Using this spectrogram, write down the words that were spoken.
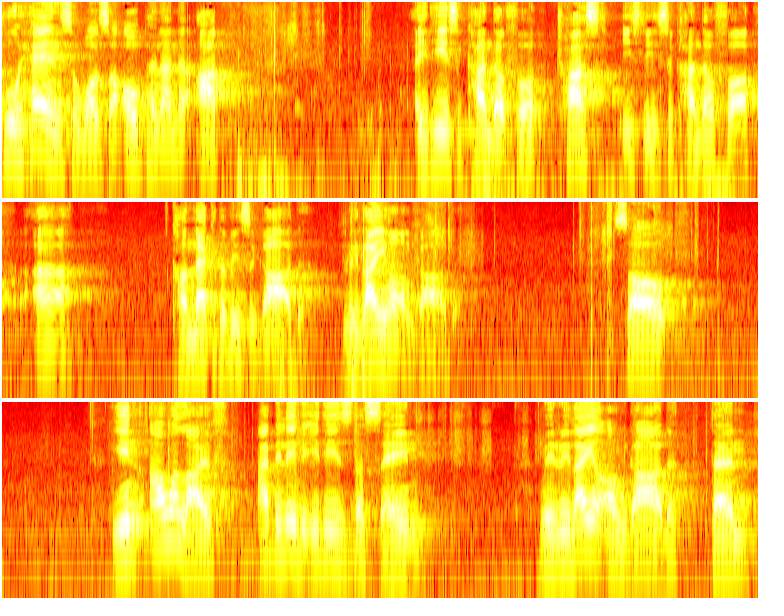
two hands was open and up. It is kind of uh, trust, it is kind of uh, uh, connect with God, relying on God. So in our life, I believe it is the same. We rely on God, then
